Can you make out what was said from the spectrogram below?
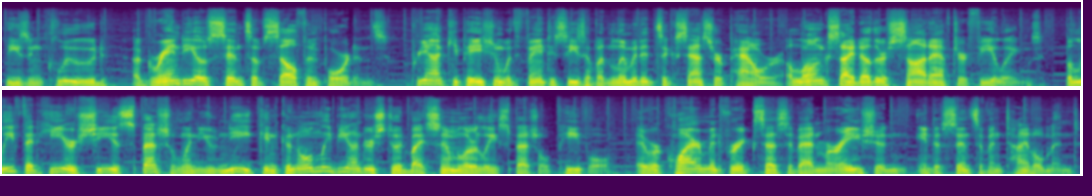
These include a grandiose sense of self-importance, preoccupation with fantasies of unlimited success or power alongside other sought-after feelings, belief that he or she is special and unique and can only be understood by similarly special people, a requirement for excessive admiration, and a sense of entitlement.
